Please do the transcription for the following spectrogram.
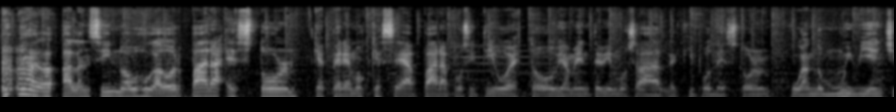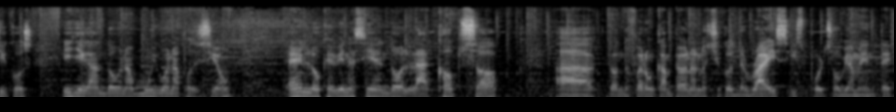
Alan Sin, nuevo jugador para Storm, que esperemos que sea para positivo esto. Obviamente vimos al equipo de Storm jugando muy bien chicos y llegando a una muy buena posición en lo que viene siendo la Cup Sub, ah, donde fueron campeones los chicos de Rise Esports obviamente.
